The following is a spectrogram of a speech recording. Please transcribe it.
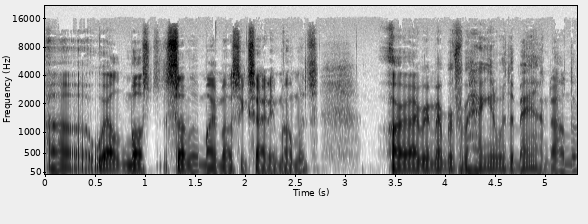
Uh, well, most some of my most exciting moments are I remember from hanging with a band on the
